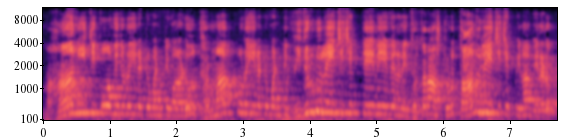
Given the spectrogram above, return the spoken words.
మహానీతి కోవిదుడైనటువంటి వాడు ధర్మాత్ముడైనటువంటి విదురుడు లేచి చెప్తేనే వినని ధృతరాష్ట్రుడు తాను లేచి చెప్పినా వినడం.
